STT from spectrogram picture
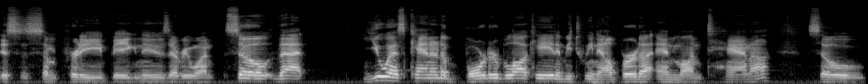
this is some pretty big news, everyone. So, that US Canada border blockade in between Alberta and Montana. So,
